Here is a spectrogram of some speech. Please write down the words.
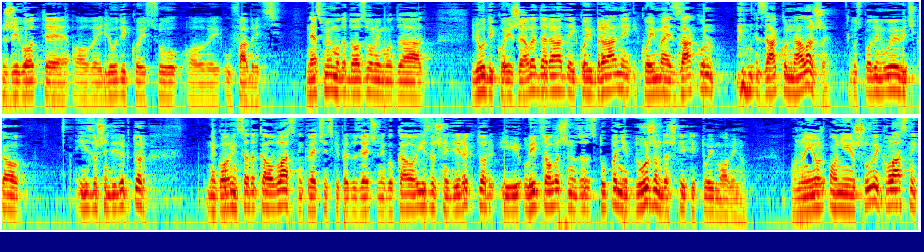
živote ovaj, ljudi koji su ovaj, u fabrici. Ne smemo da dozvolimo da ljudi koji žele da rade i koji brane i kojima je zakon, zakon nalaže, gospodin Vujević kao izvršni direktor, ne govorim sada kao vlasnik većinskih preduzeća, nego kao izvršni direktor i lice ovlašćeno za zastupanje dužan da štiti tu imovinu. On je, on je još uvek vlasnik.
